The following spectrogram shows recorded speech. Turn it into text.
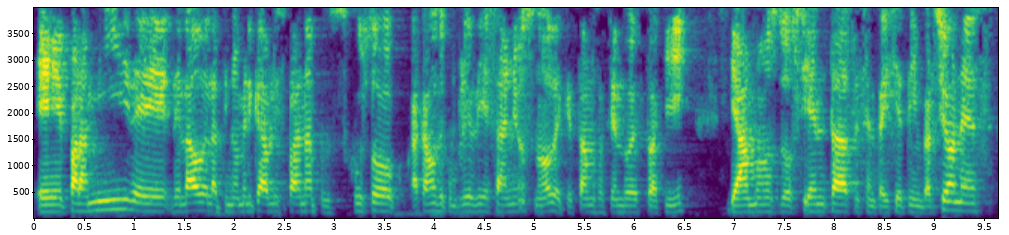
Eh, para mí, de, del lado de Latinoamérica habla hispana, pues justo acabamos de cumplir 10 años, ¿no? De que estamos haciendo esto aquí. Llevamos 267 inversiones.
